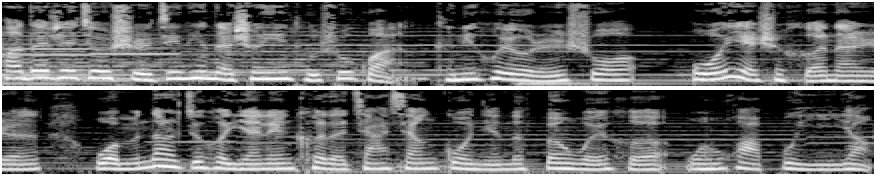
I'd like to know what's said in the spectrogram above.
好的，这就是今天的声音图书馆。肯定会有人说，我也是河南人，我们那儿就和阎连科的家乡过年的氛围和文化不一样。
